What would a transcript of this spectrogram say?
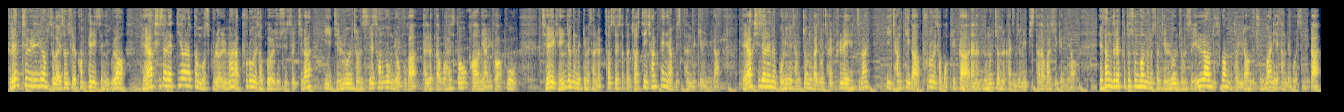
그랜트 윌리엄스가 이 선수의 컴페리슨이고요. 대학 시절에 뛰어났던 모습을 얼마나 프로에서 보여줄 수 있을지가 이 딜론 존스의 성공 여부가 달렸다고 해도 과언이 아닐 것 같고 제 개인적인 느낌에서는 랩터스에 있었던 저스틴 샴펜이랑 비슷한 느낌입니다. 대학 시절에는 본인의 장점을 가지고 잘 플레이했지만 이 장기가 프로에서 먹힐까라는 의문점을 가진 점이 비슷하다고 할 수 있겠네요. 예상 드래프트 순번으로선 딜론 존스 1라운드 후반부터 2라운드 중반이 예상되고 있습니다.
